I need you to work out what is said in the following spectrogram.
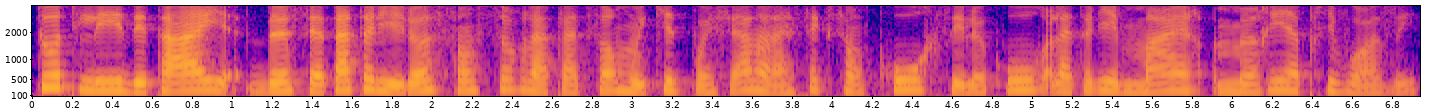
tous les détails de cet atelier-là sont sur la plateforme wikid.ca dans la section cours. C'est le cours L'atelier mère me réapprivoiser.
